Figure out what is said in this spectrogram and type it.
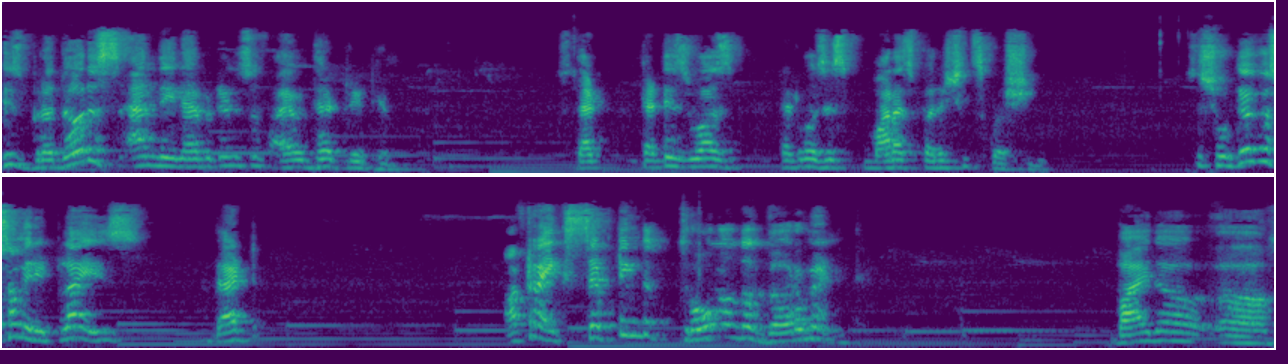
his brothers and the inhabitants of Ayodhya treat him? So that that is was that was his Maharaj Parikshit's question. So Shukdev Goswami replies that after accepting the throne of the government by the uh,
